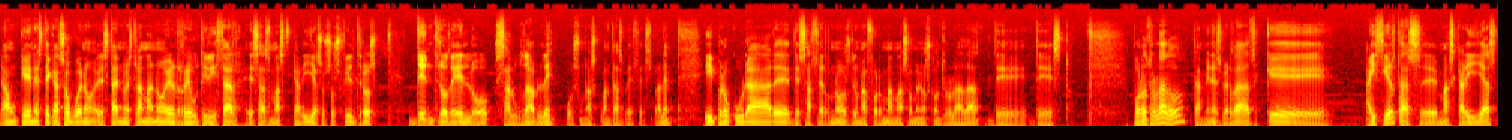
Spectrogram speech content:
Aunque en este caso, bueno, está en nuestra mano el reutilizar esas mascarillas o esos filtros dentro de lo saludable, pues unas cuantas veces, ¿vale? Y procurar eh, deshacernos de una forma más o menos controlada de, esto. Por otro lado, también es verdad que hay ciertas eh, mascarillas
